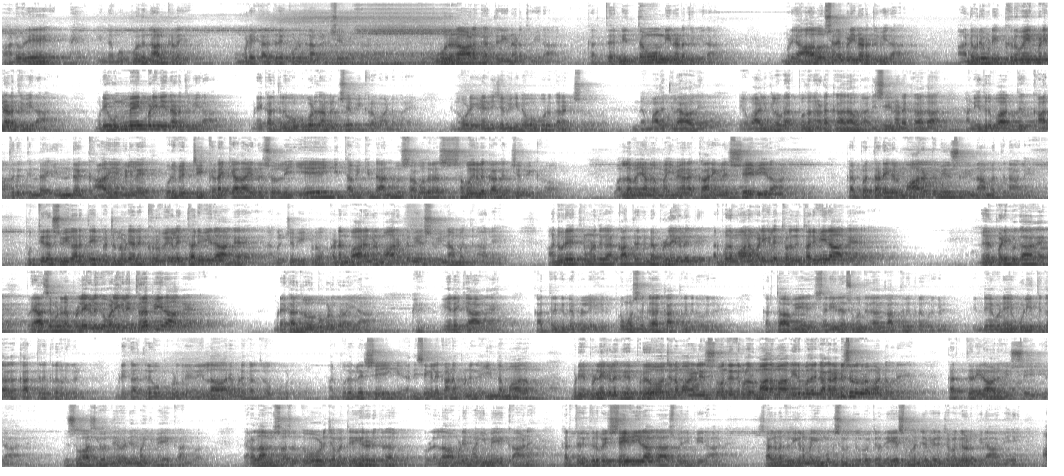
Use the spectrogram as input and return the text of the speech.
ஆண்டவரே இந்த முப்பது நாட்களை உம்முடைய கருத்திலே கொடுத்து நாங்கள் சேமிக்கிறோம் ஒவ்வொரு நாளும் கர்த்தரையும் நடத்துவீரா கர்த்தர் நித்தமும் நீ நடத்துவீரார் உம்முடைய ஆலோசனைப்படி நடத்துவீரா ஆண்டவரே உடைய கிருவையின்படி நடத்துவீரா உடைய உண்மையின்படி நீ நடத்துவீரா உடைய கருத்தில் ஒப்பு கொடுத்து நாங்கள் ஜெபிக்கிறோம் ஆண்டவரே. என்னோடு இணைந்து ஜெபிக்கின்ற ஒவ்வொரு நன்றி சொல்லுகிறோம். இந்த மாதத்திலாவது என் வாழ்க்கையில் ஒரு அற்புதம் நடக்காதா? ஒரு அதிசயம் நடக்காதா? நான் எதிர்பார்த்து காத்திருக்கின்ற இந்த காரியங்களிலே ஒரு வெற்றி கிடைக்காதா என்று சொல்லி ஏங்கி தவிக்கின்ற அன்பு சகோதர சகோதரிகளுக்காக செவிக்கிறோம் வல்லமையான மகிமையான காரியங்களை செய்வீராக. கற்ப தடைகள் மாறட்டும் இயேசுவின் நாமத்தினாலே. புத்திர சுவீகாரத்தை பெற்றுக்கொள்ள கிருமைகளை தருவீராக. நாங்கள் செவிக்கிறோம் கடன் பாரங்கள் மாறட்டும் இயேசுவின் நாமத்தினாலே. ஆண்டவரே திருமணத்துக்காக காத்திருக்கின்ற பிள்ளைகளுக்கு அற்புதமான வழிகளை தொடர்ந்து தருவீராக. மேல் படிப்புக்காக பிரயாசப்படுற பிள்ளைகளுக்கு வழிகளை திறப்பீராக. உடைய கருத்தில் ஒப்பு கொடுக்குறோம் ஐயா. வேலைக்காக காத்திருக்கின்ற பிள்ளைகள் ப்ரொமோஷனுக்காக காத்திருக்கிறவர்கள் கர்த்தாவே சரீர சுகத்துக்காக காத்திருக்கிறவர்கள் இந்த தேவனே ஊழியத்துக்காக காத்திருக்கிறவர்கள் உடைய கருத்தில் ஒப்பு கொடுக்குறேன் எல்லாரும் உடைய கருத்தில் ஒப்பு கொடுக்குறோம். அற்புதங்களை செய்யுங்க அதிசயங்களை காணப்படுங்க இந்த மாதம் உடைய பிள்ளைகளுக்கு பிரயோஜனமானவர்களை சுதந்திரத்துக்குள்ள ஒரு மாதமாக இருப்பதற்காக நன்றி சொல்கிறோம் ஆண்டவரே. கர்த்தரில் ஆளுகை செய்கிறார் விசுவாசிகள் தேவனுடைய மகிமையை காண்பார். யாரெல்லாம் விசுவாசத்தோடு ஜபத்தை ஏறெடுக்கிறார்களோ அவர்களெல்லாம் உடைய மகிமையை காண கர்த்தர் கிருபை செய்வீராக ஆஸ்வதிப்பீராக. சகல துதிகளை உமக்கு செலுத்துகிறோம். இத்தனை இயேசு முடிஞ்ச ஜபங்கள் பிதாவே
